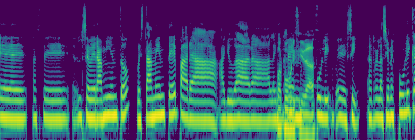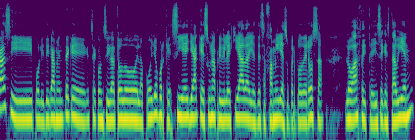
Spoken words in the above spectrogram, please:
eh, hace el severamiento puestamente para ayudar a la Por imagen publicidad. publi- eh, sí, en relaciones públicas y políticamente que se consiga todo el apoyo, porque si ella, que es una privilegiada y es de esa familia superpoderosa, lo hace y te dice que está bien,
